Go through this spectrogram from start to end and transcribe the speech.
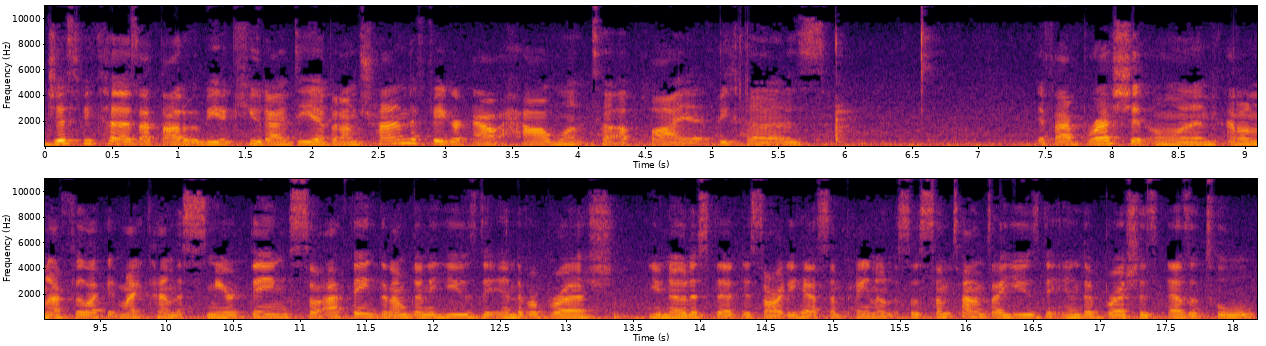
just because I thought it would be a cute idea, but I'm trying to figure out how I want to apply it because if I brush it on, I don't know, I feel like it might kind of smear things. So I think that I'm gonna use the end of a brush. You notice that this already has some paint on it. So sometimes I use the end of brushes as a tool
